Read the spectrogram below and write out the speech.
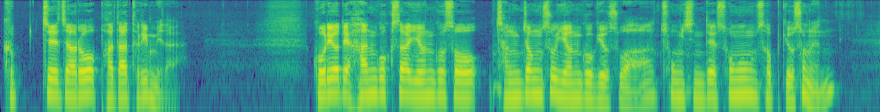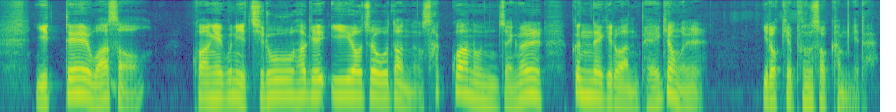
급제자로 받아들입니다. 고려대 한국사연구소 장정수 연구교수와 총신대 송웅섭 교수는 이때에 와서 광해군이 지루하게 이어져 오던 사과 논쟁을 끝내기로 한 배경을 이렇게 분석합니다.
